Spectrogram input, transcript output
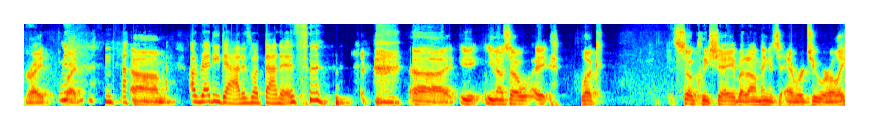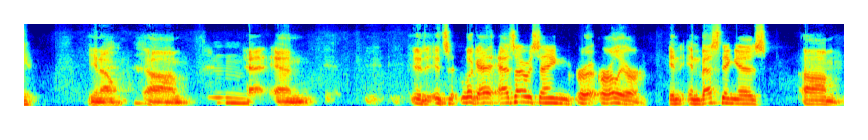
right? But um, a ready dad is what that is. uh, you, you, know, so look, it's so cliche, but I don't think it's ever too early you know, um, mm. and it, it's look as I was saying earlier. In investing is um,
